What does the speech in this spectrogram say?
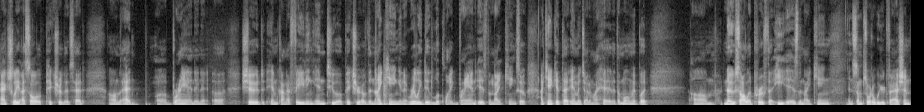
actually, I saw a picture that said um, that had uh, Bran, and it uh, showed him kind of fading into a picture of the Night King, and it really did look like Bran is the Night King. So I can't get that image out of my head at the moment, but um, no solid proof that he is the Night King in some sort of weird fashion.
